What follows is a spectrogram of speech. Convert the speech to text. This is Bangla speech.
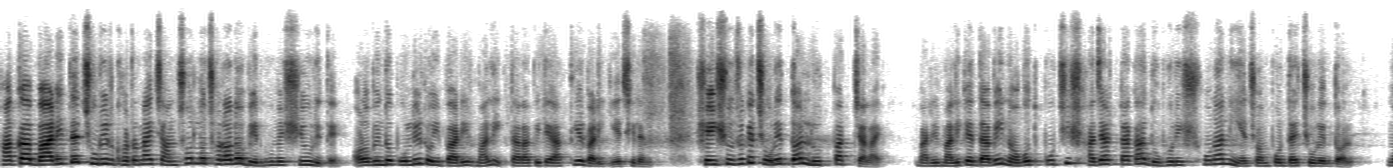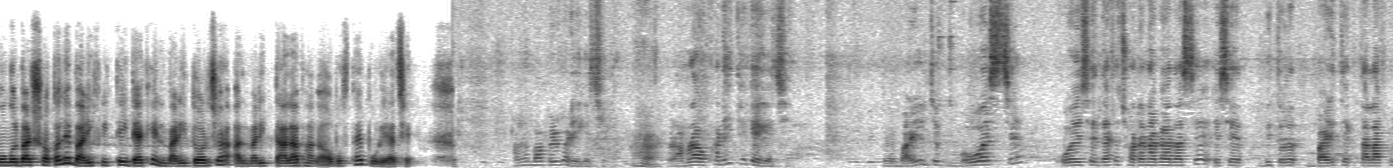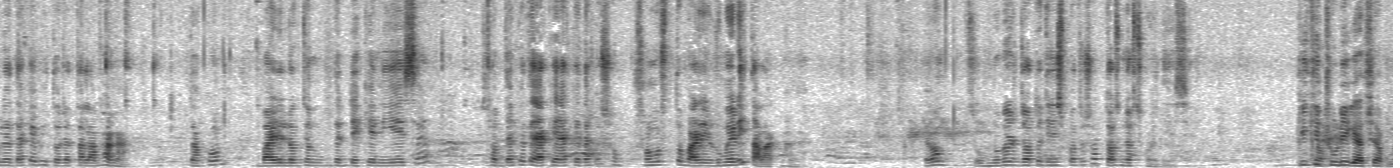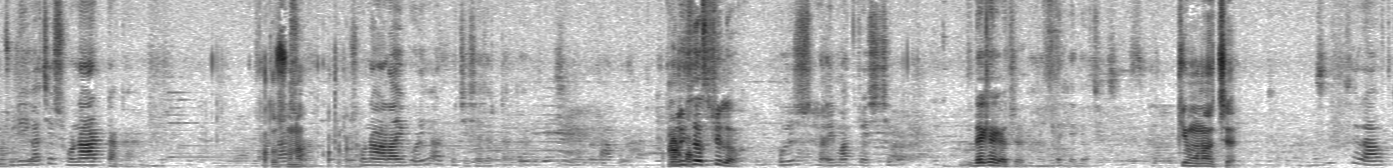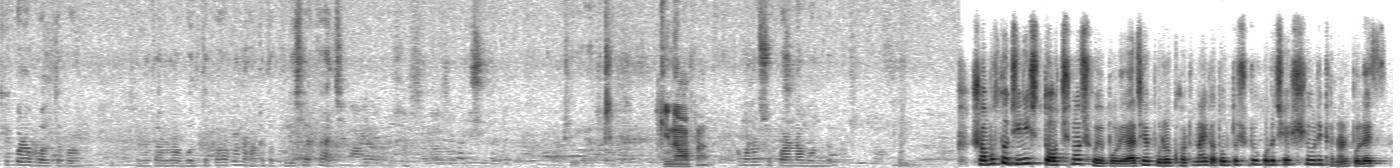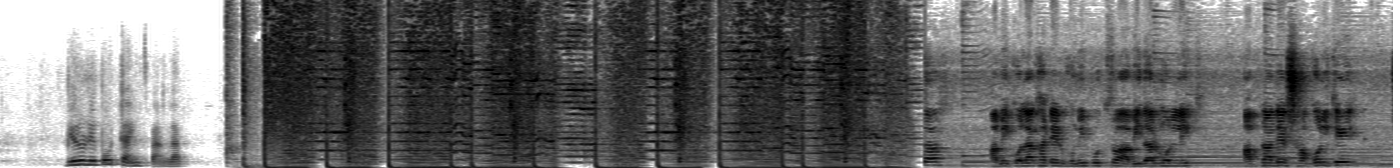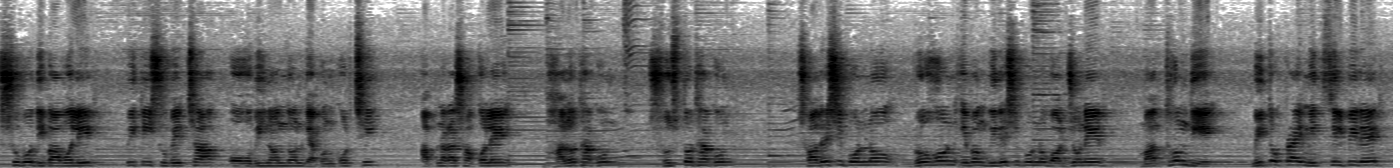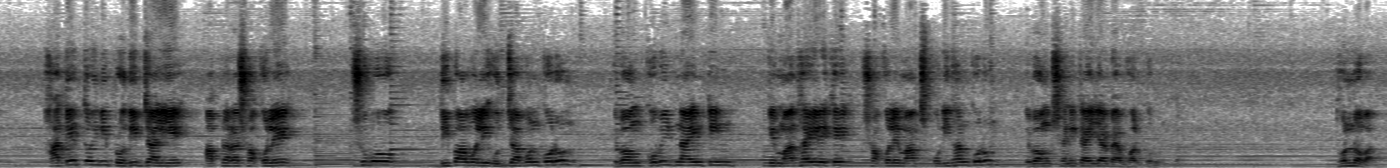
ফাঁকা বাড়িতে চুরির ঘটনায় চাঞ্চল্য ছড়ালো বীরভূমের সিউড়িতে। অরবিন্দ পল্লীর ওই বাড়ির মালিক তারাপীঠে আত্মীয়ের বাড়ি গিয়েছিলেন। সেই সুযোগে চোরের দল লুটপাট চালায়। বাড়ির মালিকের দাবি নগদ পঁচিশ হাজার টাকা দুভরি সোনা নিয়ে চম্পট দেয় চোরের দল। মঙ্গলবার সকালে বাড়ি ফিরতেই দেখেন বাড়ির দরজা আলমারির তালা ভাঙা অবস্থায় পড়ে আছে। আমরা বাপের বাড়ি গেছিলাম হ্যাঁ। আমরা ওখানেই থেকে গেছি। বাড়ির যে ও এসছে ও এসে দেখে ছটা নাগাদ আসে এসে ভিতরে বাড়ি থেকে তালা খুলে দেখে ভিতরে তালা ভাঙা। তখন বাইরের লোকজনদের ডেকে নিয়ে এসে সব দেখে তো একে একে দেখে সব সমস্ত বাড়ির রুমেরই তালাক ভাঙা। এবং রুমের যত জিনিসপত্র সব তছনছ করে দিয়েছে। কি কি চুরি গেছে আপনার? চুরি গেছে সোনা আর টাকা। কত সোনা? কত টাকা? সোনা আড়াই ভরি আর পঁচিশ হাজার টাকা। পুলিশ এসেছিল? পুলিশ এইমাত্র এসেছিল। দেখে গেছে? দেখে গেছে। কি মনে হচ্ছে? সেটা কী করে বলতে পারব সেটা তো আমরা বলতে পারব না? ওটা তো পুলিশের কাজ। কি নাম আপনার? আমার নাম সুপর্ণা মণ্ডল। সমস্ত জিনিস তছনছ হয়ে পড়ে আছে। পুরো ঘটনায় তদন্ত শুরু করেছে সিউড়ি থানার police. Bureau report Times Bangla. আমি কোলাঘাটের ভূমিপুত্র আবিদার মল্লিক। আপনাদের সকলকে শুভ দীপাবলির প্রীতি শুভেচ্ছা ও অভিনন্দন জ্ঞাপন করছি। আপনারা সকলে ভালো থাকুন, সুস্থ থাকুন। স্বদেশি পণ্য গ্রহণ এবং বিদেশি পণ্য বর্জনের মাধ্যম দিয়ে মৃতপ্রায় মৃৎশিল্পীদের হাতের তৈরি প্রদীপ জ্বালিয়ে আপনারা সকলে শুভ দীপাবলি উদযাপন করুন এবং কোভিড নাইন্টিনকে মাথায় রেখে সকলে মাস্ক পরিধান করুন এবং স্যানিটাইজার ব্যবহার করুন। ধন্যবাদ।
